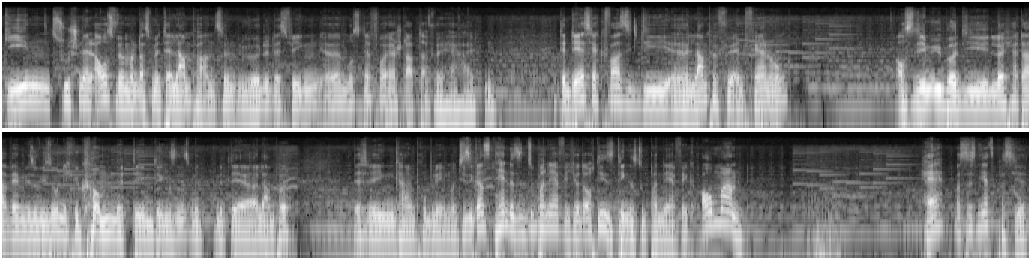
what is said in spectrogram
gehen zu schnell aus, wenn man das mit der Lampe anzünden würde. Deswegen äh, muss der Feuerstab dafür herhalten. Denn der ist ja quasi die äh, Lampe für Entfernung. Außerdem über die Löcher da wären wir sowieso nicht gekommen mit dem Dingsens, mit, mit der Lampe. Deswegen kein Problem. Und diese ganzen Hände sind super nervig und auch dieses Ding ist super nervig. Oh Mann! Hä? Was ist denn jetzt passiert?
